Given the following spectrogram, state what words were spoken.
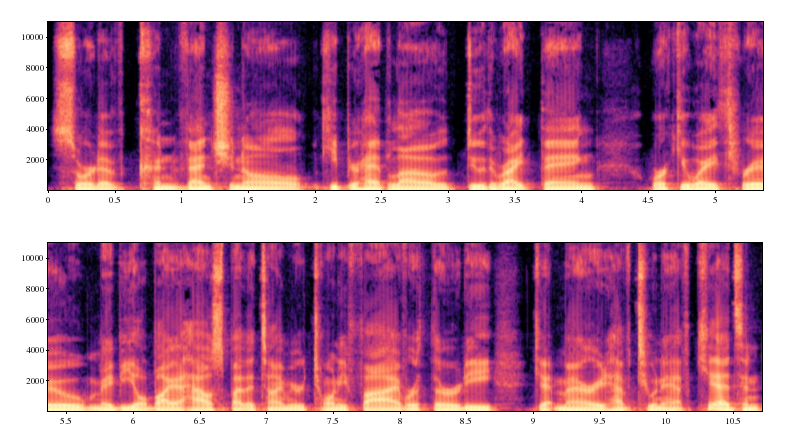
sort of conventional keep your head low, do the right thing, work your way through. Maybe you'll buy a house by the time you're 25 or 30, get married, have two and a half kids. And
